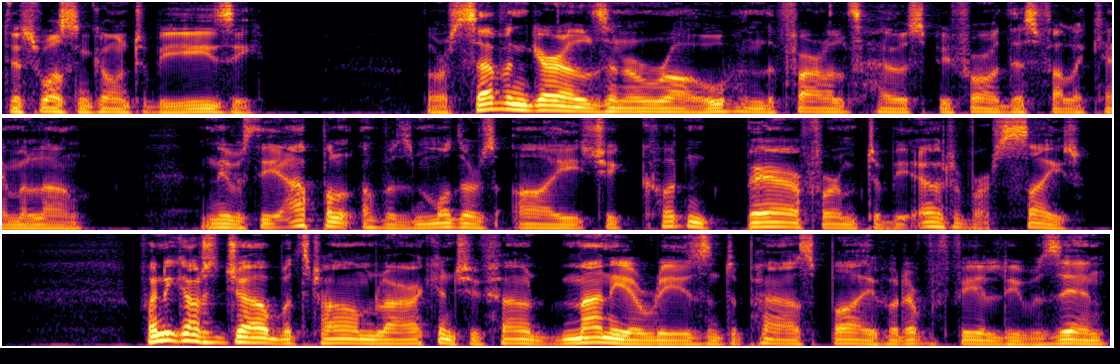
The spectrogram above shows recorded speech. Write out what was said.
This wasn't going to be easy. There were seven girls in a row in the Farrell's house before this fella came along and he was the apple of his mother's eye. She couldn't bear for him to be out of her sight. When he got a job with Tom Larkin, she found many a reason to pass by whatever field he was in.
